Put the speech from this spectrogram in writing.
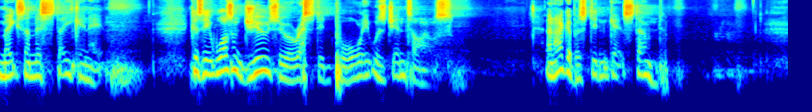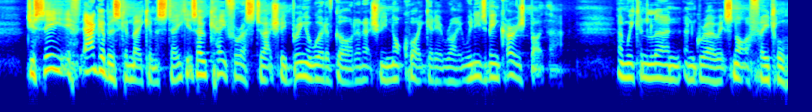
makes a mistake in it. Because it wasn't Jews who arrested Paul, it was Gentiles. And Agabus didn't get stoned. Do you see, if Agabus can make a mistake, it's okay for us to actually bring a word of God and actually not quite get it right. We need to be encouraged by that. And we can learn and grow. It's not a fatal,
